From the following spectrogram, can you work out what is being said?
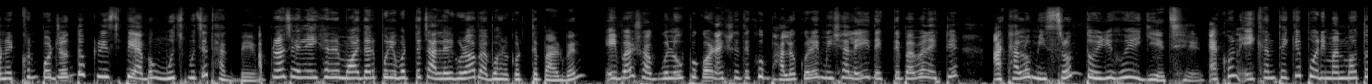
অনেকক্ষণ পর্যন্ত ক্রিস্পি এবং মুচমুচে থাকবে। আপনারা চাইলে এখানে ময়দার পরিবর্তে চালের গুঁড়াও ব্যবহার করতে পারবেন। এইবার সবগুলো উপকরণ একসাথে খুব ভালো করে মিশালেই দেখতে পাবেন একটি আঠালো মিশ্রণ তৈরি হয়ে গিয়েছে। এখন এইখান থেকে পরিমাণ মতো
